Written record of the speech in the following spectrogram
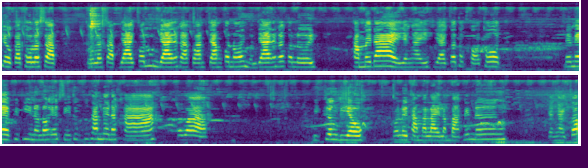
เกี่ยวกับโทรศัพท์ โทรศัพท์ยายก็รุ่นยายนะคะ ความจำก็น้อยเหมือนยายนะคะ ก็เลยทำไม่ได้ยังไงยายก็ต้องขอโทษแม่ๆพี่ๆน้องๆเอฟซีทุกๆท่านด้วยนะคะ เพราะว่า มีเครื่องเดียว ก็เลยทำอะไรลำบากนิดนึง ยังไงก็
